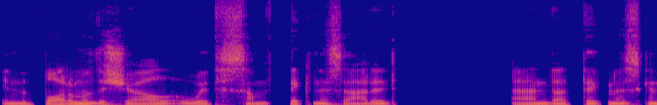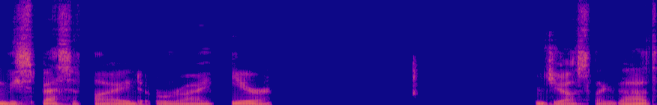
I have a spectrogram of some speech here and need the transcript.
in the bottom of the shell with some thickness added, and that thickness can be specified right here. Just like that.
